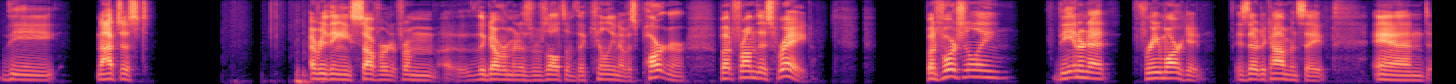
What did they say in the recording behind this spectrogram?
the not just everything he suffered from uh, the government as a result of the killing of his partner, but from this raid. But fortunately, the internet free market is there to compensate. And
